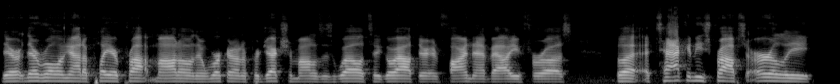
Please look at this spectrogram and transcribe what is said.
they're they're rolling out a player prop model and they're working on a projection models as well to go out there and find that value for us. But attacking these props early,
